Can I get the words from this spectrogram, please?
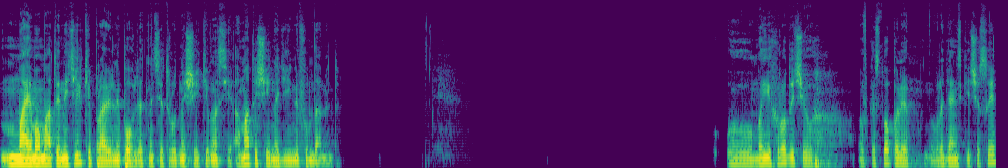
маємо мати не тільки правильний погляд на ці труднощі, які в нас є, а мати ще й надійний фундамент. У моїх родичів в Костополі в радянські часи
